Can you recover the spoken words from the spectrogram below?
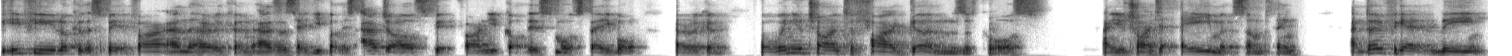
if you look at the Spitfire and the Hurricane, as I said, you've got this agile Spitfire and you've got this more stable Hurricane. But when you're trying to fire guns, of course, and you're trying to aim at something, and don't forget the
